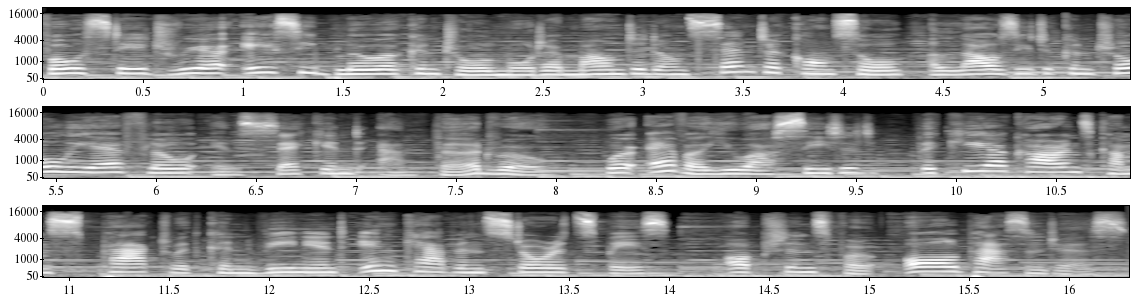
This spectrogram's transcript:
Four-stage rear AC blower control motor mounted on center console allows you to control the airflow in second and third row. Wherever you are seated, the Kia Carens comes packed with convenient in-cabin storage space options for all passengers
